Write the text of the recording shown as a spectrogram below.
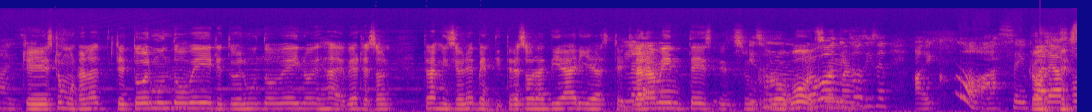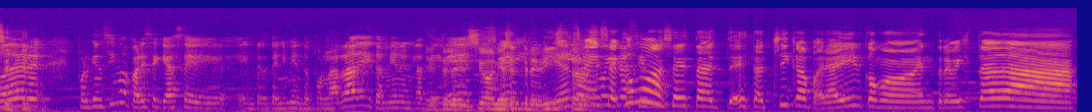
Ay, sí. que es como un canal que todo el mundo ve, que todo el mundo ve y no deja de ver, que son transmisiones 23 horas diarias, que Claro. claramente es, es un es un robot. robot y sí. todos dicen, ay, ¿cómo hace ¿Cómo para hace? poder...? Porque encima parece que hace entretenimiento por la radio y también en la En TV. televisión y hace entrevistas. Y él me dice. ¿cómo hace esta, esta chica para ir como entrevistada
